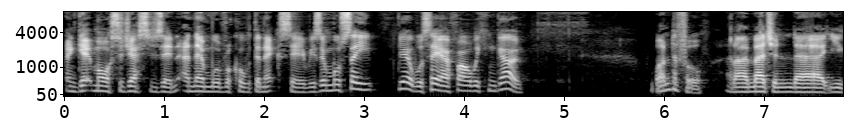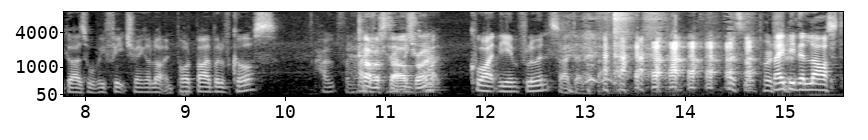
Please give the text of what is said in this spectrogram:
and get more suggestions in, and then we'll record the next series and we'll see. Yeah, we'll see how far we can go. Wonderful. And I imagine uh, you guys will be featuring a lot in Pod Bible, of course. Hopefully, Cover stars, right? Quite, quite the influence. I don't know. Let's not push Maybe it. the last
